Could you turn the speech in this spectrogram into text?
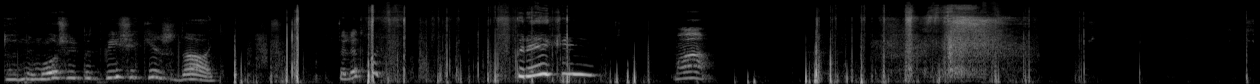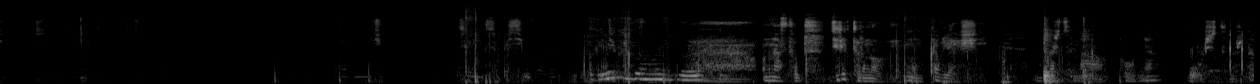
Та не можуть підписчики ждать. В туалет хочеш? Прикинь. Мам. Извините, спасибо вам. У нас тут директор новый, ну, управляющий. Мне кажется, на полдня уборщица нужна.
